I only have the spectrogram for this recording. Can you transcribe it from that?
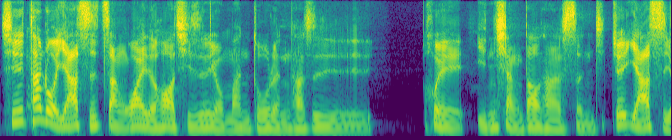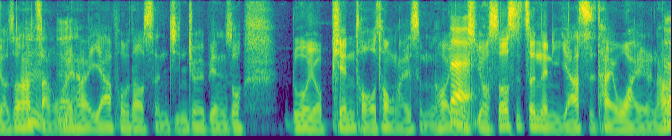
其实他如果牙齿长歪的话，其实有蛮多人他是。会影响到他的神经，就是牙齿有时候它长歪，它会压迫到神经，就会变成说，如果有偏头痛还是什么的话，有有时候是真的，你牙齿太歪了，然后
